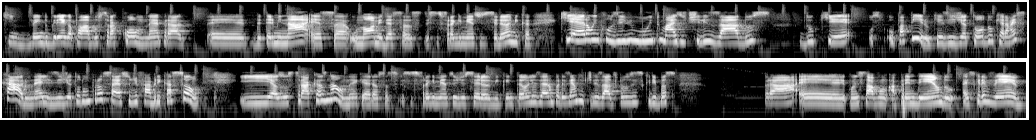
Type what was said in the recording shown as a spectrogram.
que vem do grego a palavra ostracon, né, para é, determinar essa, o nome dessas, desses fragmentos de cerâmica, que eram inclusive muito mais utilizados do que os, o papiro, que exigia todo, que era mais caro, né, ele exigia todo um processo de fabricação. E as ostracas não, né, que eram essas, esses fragmentos de cerâmica. Então eles eram, por exemplo, utilizados pelos escribas para é, quando estavam aprendendo a escrever,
